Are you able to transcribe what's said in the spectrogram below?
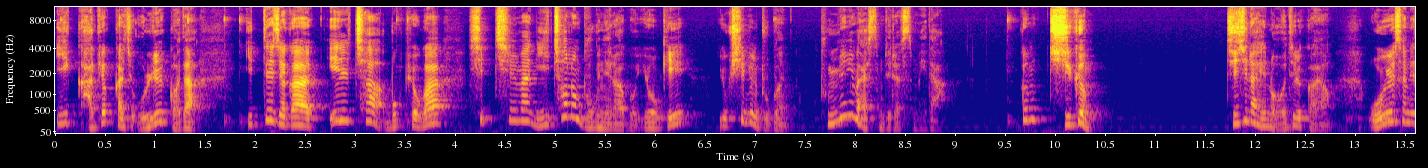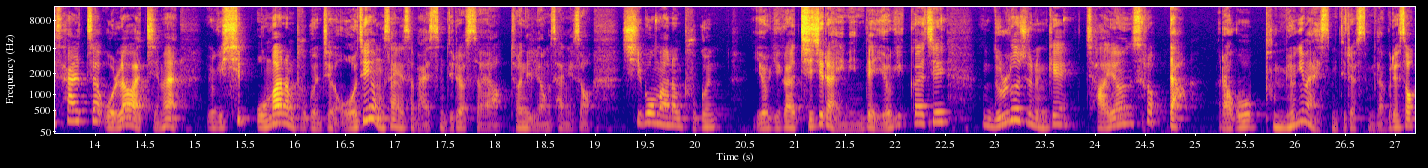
이 가격까지 올릴 거다. 이때 제가 1차 목표가 17만 2천 원 부근이라고 여기 60일 부근 분명히 말씀드렸습니다. 그럼 지금 지지라인은 어딜까요? 5일선이 살짝 올라왔지만 여기 15만 원 부근 제가 어제 영상에서 말씀드렸어요. 전일 영상에서 15만 원 부근 여기가 지지라인인데 여기까지 눌러주는 게 자연스럽다 라고 분명히 말씀드렸습니다. 그래서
